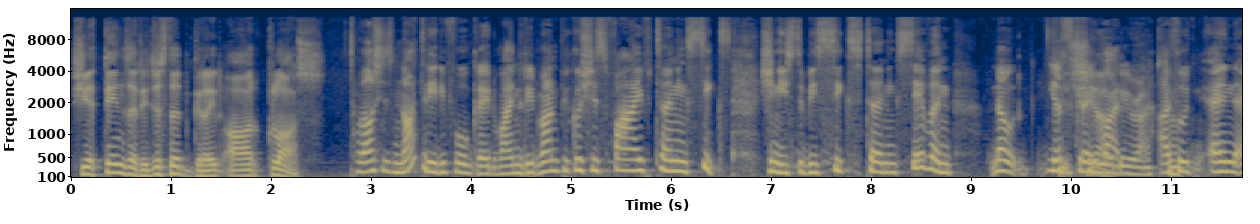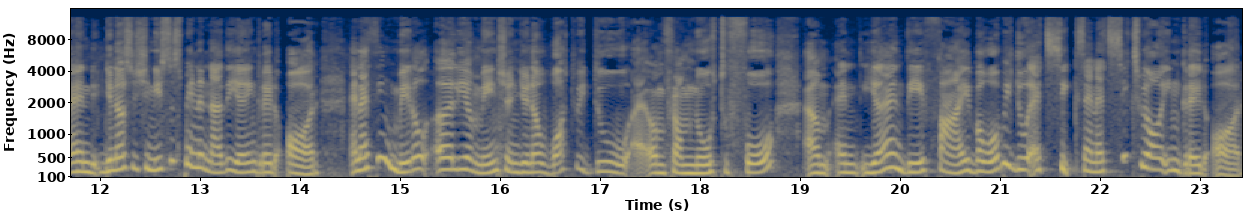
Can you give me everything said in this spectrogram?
She attends a registered grade R class. Well, she's not ready for grade one, grade one, because she's five turning six. She needs to be six turning seven. No, yes, She grade one. be right, I huh? thought, and and you know, so she needs to spend another year in grade R. And I think Meryl earlier mentioned, you know, what we do um, from north to four, um, and here and there five. But what we do at six, and at six we are in grade R,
